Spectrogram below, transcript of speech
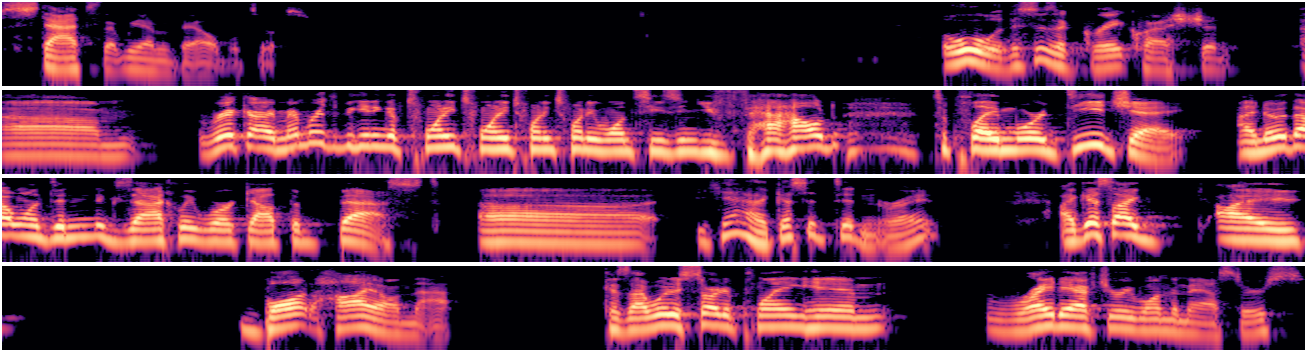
stats that we have available to us? Oh, this is a great question. Um, Rick, I remember at the beginning of 2020, 2021 season, you vowed to play more DJ. I know that one didn't exactly work out the best. Uh, yeah, I guess it didn't, right? I guess I I bought high on that because I would have started playing him right after he won the Masters,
